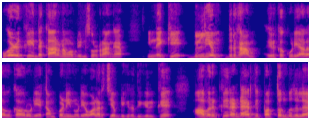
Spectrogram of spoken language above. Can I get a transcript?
புகழுக்கு இந்த காரணம் அப்படின்னு சொல்கிறாங்க இன்னைக்கு பில்லியம் திர்ஹாம் இருக்கக்கூடிய அளவுக்கு அவருடைய கம்பெனியினுடைய வளர்ச்சி அப்படிங்கிறது இருக்குது அவருக்கு ரெண்டாயிரத்தி பத்தொன்பதில்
